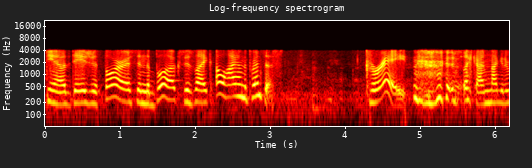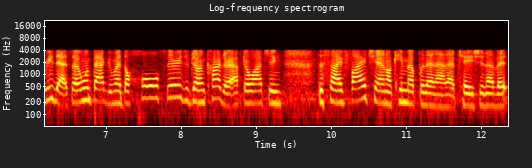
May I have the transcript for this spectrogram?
you know, Dejah Thoris in the books is like, oh, hi, I'm the princess great. it's like I'm not going to read that. So I went back and read the whole series of John Carter after watching the Sci-Fi Channel came up with an adaptation of it.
